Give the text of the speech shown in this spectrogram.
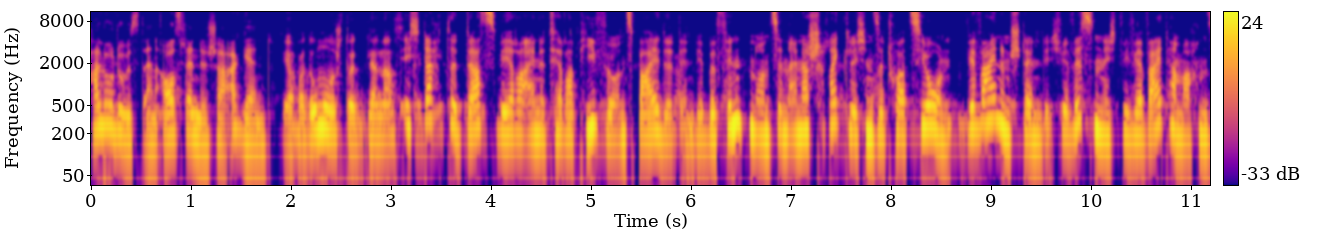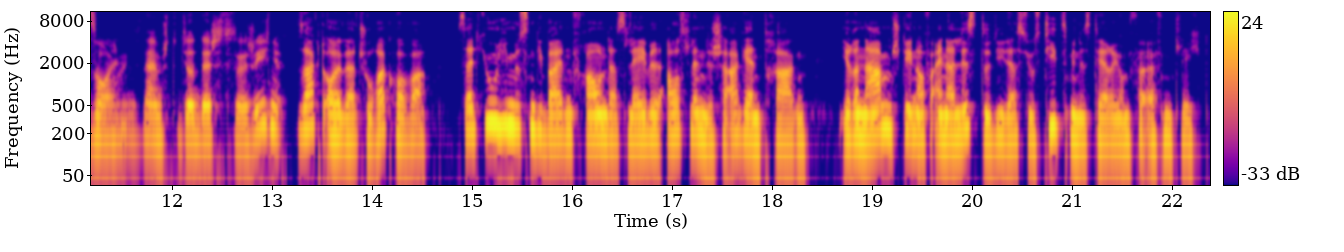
Hallo, du bist ein ausländischer Agent. Ich dachte, das wäre eine Therapie für uns beide, denn wir befinden uns in einer schrecklichen Situation. Wir weinen ständig, wir wissen nicht, wie wir weitermachen sollen. Sagt Olga Churakowa. Seit Juli müssen die beiden Frauen das Label ausländischer Agent tragen. Ihre Namen stehen auf einer Liste, die das Justizministerium veröffentlicht.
